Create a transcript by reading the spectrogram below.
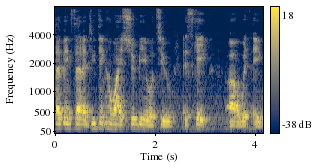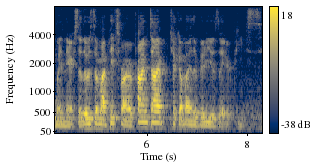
That being said, I do think Hawaii should be able to escape uh, with a win there. So those are my picks for our prime time. Check out my other videos later. Peace.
